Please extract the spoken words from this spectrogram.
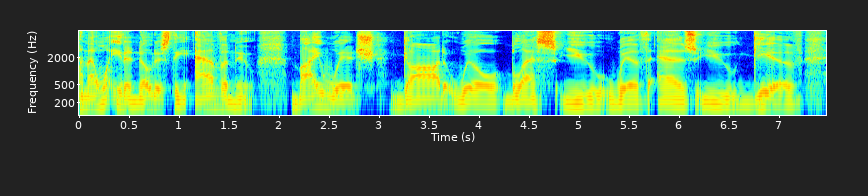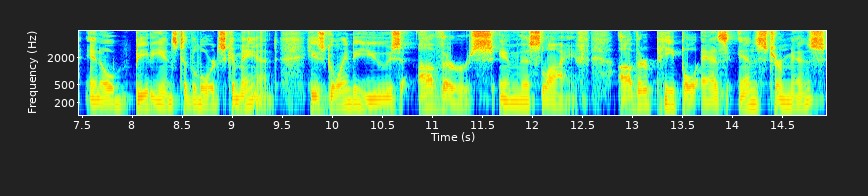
And I want you to notice the avenue by which God will bless you with as you give in obedience to the Lord's command. He's going to use others in this life, other people as instruments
